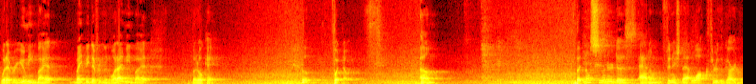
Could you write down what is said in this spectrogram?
whatever you mean by it might be different than what I mean by it, but okay footnote. Um, but no sooner does Adam finish that walk through the garden,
